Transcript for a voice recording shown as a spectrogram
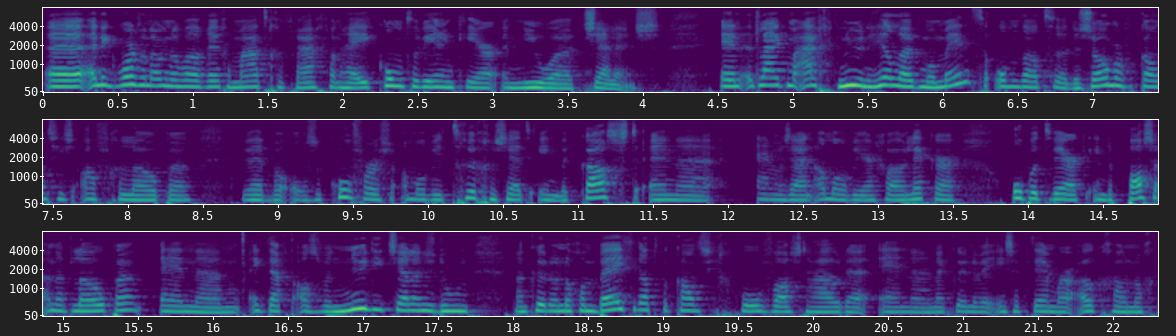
Uh, en ik word dan ook nog wel regelmatig gevraagd van... hey, komt er weer een keer een nieuwe challenge? En het lijkt me eigenlijk nu een heel leuk moment, omdat uh, de zomervakantie is afgelopen. We hebben onze koffers allemaal weer teruggezet in de kast. En, en we zijn allemaal weer gewoon lekker op het werk in de pas aan het lopen. En uh, ik dacht, als we nu die challenge doen, dan kunnen we nog een beetje dat vakantiegevoel vasthouden. En dan kunnen we in september ook gewoon nog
